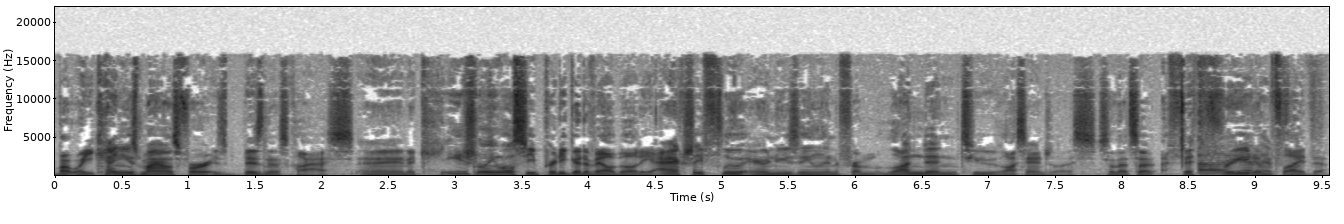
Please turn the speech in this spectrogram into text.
But what you can use miles for is business class, and occasionally we'll see pretty good availability. I actually flew Air New Zealand from London to Los Angeles, so that's a, a fifth yeah, freedom they're flight that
